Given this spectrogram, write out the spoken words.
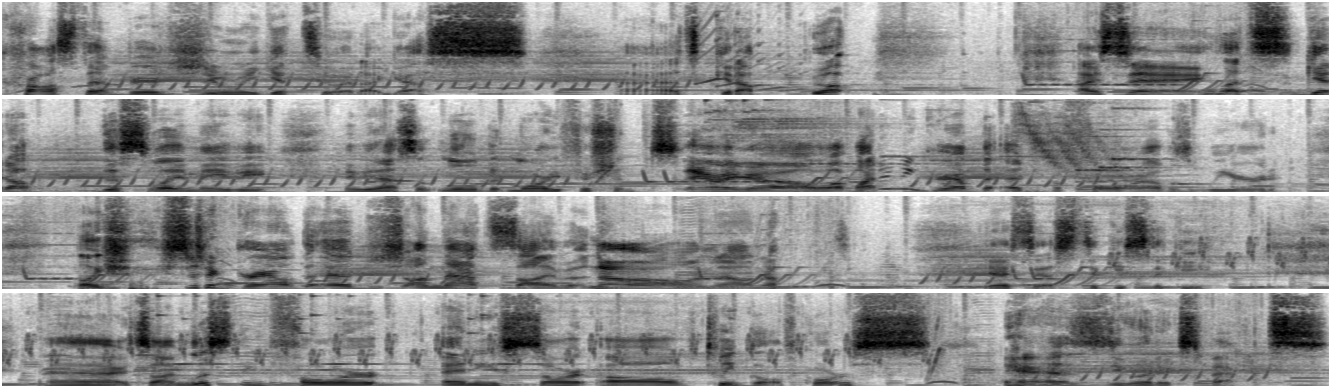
cross that bridge when we get to it, I guess. Uh, let's get up. Up! I say, let's get up this way, maybe. Maybe that's a little bit more efficient. There we go! Why didn't he grab the edge before? That was weird. Like, he should have grabbed the edge on that side, but no, no, no. Yes, yes, sticky, sticky. Alright, so I'm listening for any sort of twinkle, of course, as you would expect.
